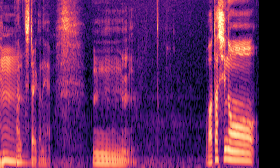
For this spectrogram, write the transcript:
ん。なんて言ったらいいかね、うーん、私の、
